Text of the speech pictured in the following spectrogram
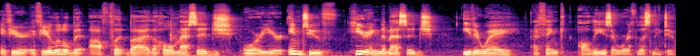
If you're if you're a little bit off put by the whole message or you're into f- hearing the message, either way, I think all these are worth listening to.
